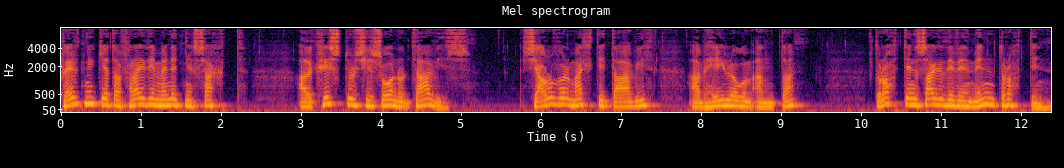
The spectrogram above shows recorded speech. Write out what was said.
Hvernig geta fræði mennir sagt að Kristur sé sonur Davís? Sjálfur mælti Davíð af heilögum anda. Drottin sagði við minn drottin,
